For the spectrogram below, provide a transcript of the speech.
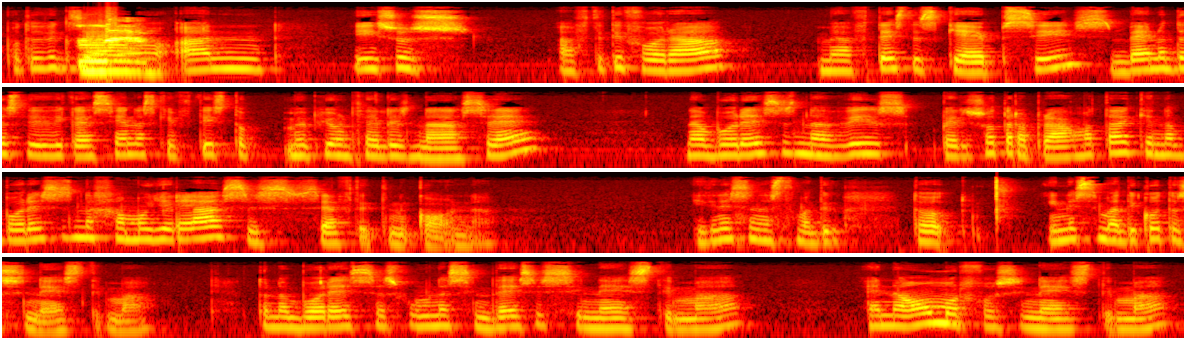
Οπότε δεν ξέρω ναι. αν ίσως αυτή τη φορά με αυτές τις σκέψεις, μπαίνοντας στη διαδικασία να σκεφτείς το με ποιον θέλεις να είσαι, να μπορέσεις να δεις περισσότερα πράγματα και να μπορέσεις να χαμογελάσεις σε αυτή την εικόνα. Γιατί είναι, το, είναι σημαντικό το συνέστημα το να μπορέσεις ας πούμε να συνδέσεις συνέστημα, ένα όμορφο συνέστημα,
